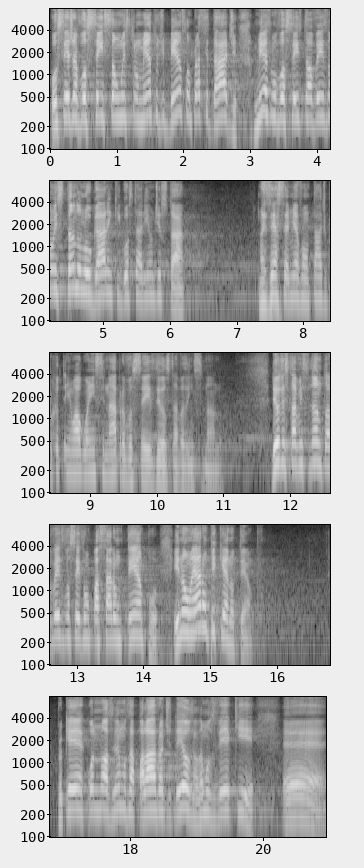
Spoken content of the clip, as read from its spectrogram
Ou seja, vocês são um instrumento de bênção para a cidade, mesmo vocês talvez não estando no lugar em que gostariam de estar. Mas essa é a minha vontade, porque eu tenho algo a ensinar para vocês, Deus estava ensinando. Deus estava ensinando, talvez vocês vão passar um tempo, e não era um pequeno tempo. Porque quando nós lemos a palavra de Deus, nós vamos ver que, é,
